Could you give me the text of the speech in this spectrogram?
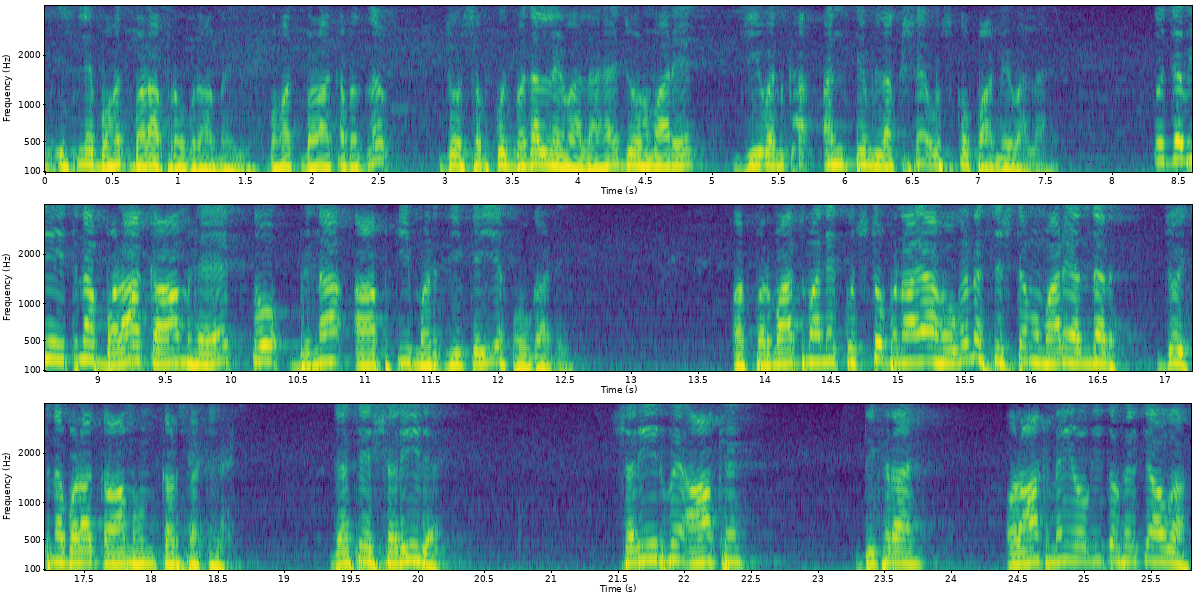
इसलिए बहुत बड़ा प्रोग्राम है ये। बहुत बड़ा का मतलब जो सब कुछ बदलने वाला है, जो हमारे जीवन का अंतिम लक्ष्य है, उसको पाने वाला है। तो जब ये इतना बड़ा काम है तो बिना आपकी मर्ज़ी के ये होगा नहीं। और परमात्मा ने कुछ तो बनाया होगा ना सिस्टम हमारे अंदर, जो इतना बड़ा काम हम कर सके। जैसे शरीर है। शरीर में आँख है, दिख रहा है। और आँख नहीं होगी तो फिर क्या होगा?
